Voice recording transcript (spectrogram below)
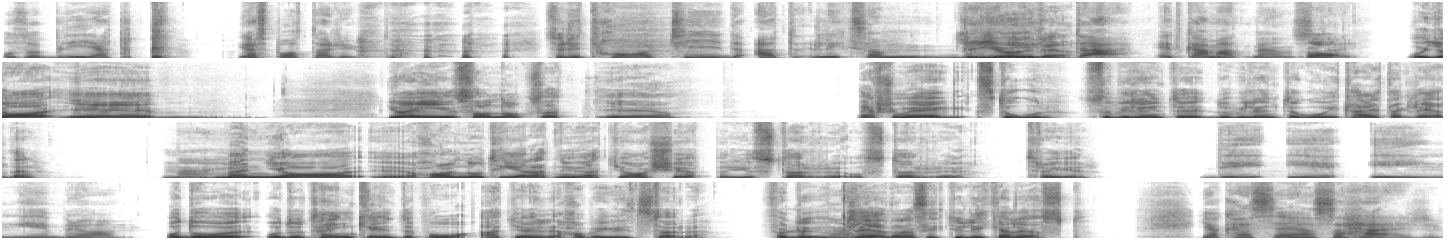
och så blir det att jag spottar ut det. Så det tar tid att liksom bryta ett gammalt mönster. Ja. Och jag, eh, jag är ju sån också att eh, eftersom jag är stor så vill jag inte, då vill jag inte gå i tajta kläder. Nej. Men jag eh, har noterat nu att jag köper ju större och större tröjor. Det är inget bra. Och då, och då tänker jag inte på att jag har blivit större. För du, kläderna sitter ju lika löst. Jag kan säga så här.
